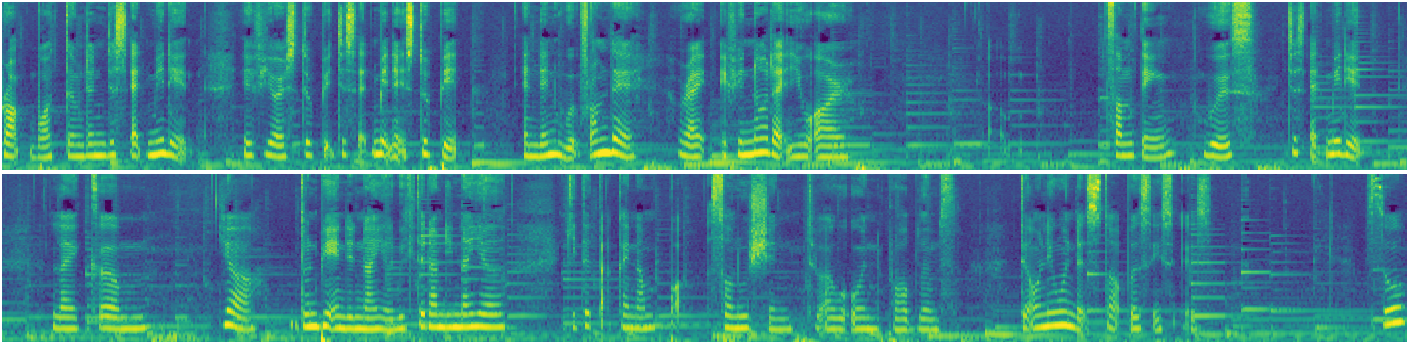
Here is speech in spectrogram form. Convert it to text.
rock bottom then just admit it. If you're stupid just admit that it's stupid. And then work from there right? If you know that you are um, something worse just admit it like um yeah don't be in denial. Bila kita dalam denial kita takkan nampak solution to our own problems. The only one that stop us is us. So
